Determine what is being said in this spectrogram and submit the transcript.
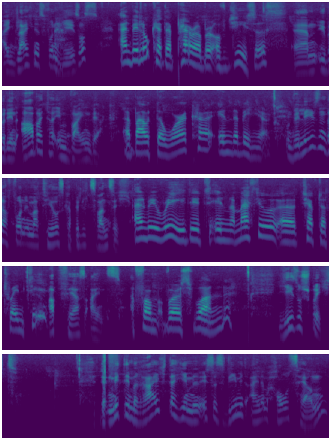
ein Gleichnis von Jesus and we look at a parable of Jesus ähm, über den Arbeiter im Weinberg. about the worker in the vineyard. Und wir lesen davon in Matthäus Kapitel 20 And we read it in Matthew uh, chapter 20 ab Vers 1. from verse 1. Jesus spricht, denn mit dem Reich der Himmel ist es wie mit einem Hausherrn,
